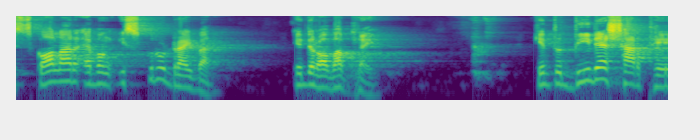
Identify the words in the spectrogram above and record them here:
স্কলার এবং স্ক্রু ড্রাইভার এদের অভাব নাই। কিন্তু দিনের স্বার্থে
